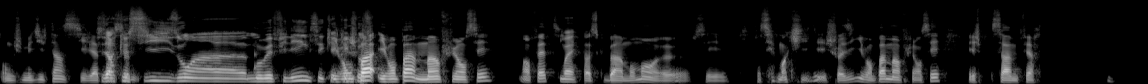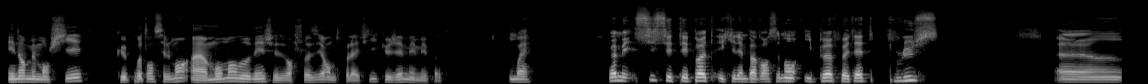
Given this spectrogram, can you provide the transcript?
Donc je me dis, putain, si la C'est-à-dire que s'ils ont un mauvais feeling, c'est qu'il y ils a vont quelque pas ils vont pas m'influencer en fait Ouais. parce que bah à un moment euh, c'est moi qui l'ai choisi ils vont pas m'influencer et je- ça va me faire énormément chier que potentiellement à un moment donné je vais devoir choisir entre la fille que j'aime et mes potes. Ouais. Ouais, mais si c'est tes potes et qu'ils aiment pas forcément, ils peuvent peut-être plus euh,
